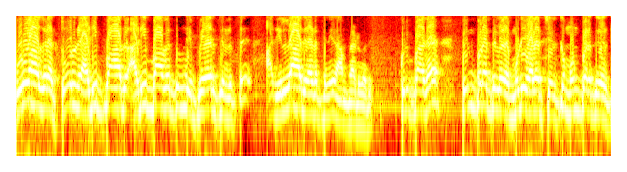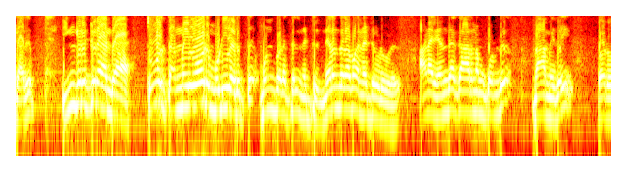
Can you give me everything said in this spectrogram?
உருவாகிற தோல் அடிப்பாது அடிப்பாகத்துக்கு பெயர்த்து எடுத்து அது இல்லாத இடத்திலே நாம் நடுவது. குறிப்பாக பின்புறத்தில் முடி வளர்ச்சி இருக்கு முன்புறத்தில் இருக்காது. இங்க இருக்கிற அந்த தோல் தன்மையோடு முடியெடுத்து முன்படத்தில் நெட்டு நிரந்தரமாக நட்டு விடுவது. ஆனால் எந்த காரணம் கொண்டு நாம் இதை ஒரு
